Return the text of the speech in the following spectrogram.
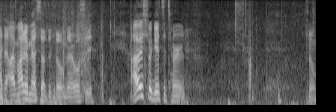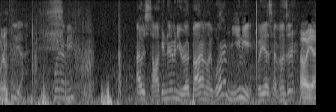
I, th- I might have messed up the film there. We'll see. I always forget to turn. Filming him. Yeah. Point at me. I was talking to him and he rode by. I'm like, what a meanie. But he has headphones in. Oh yeah,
